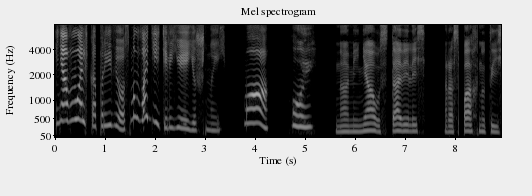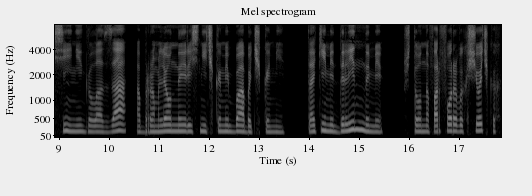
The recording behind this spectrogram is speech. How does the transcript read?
Меня Волька привез, ну, водитель еюшный. Ма, ой!» На меня уставились распахнутые синие глаза, обрамленные ресничками-бабочками, такими длинными, что на фарфоровых щечках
